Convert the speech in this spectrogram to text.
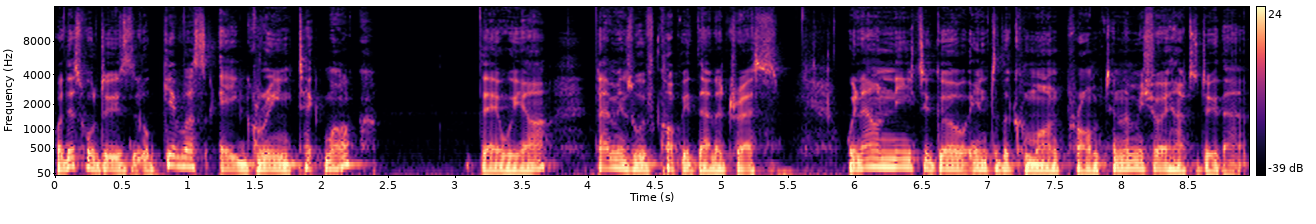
What this will do is it will give us a green tick mark there we are. That means we've copied that address. We now need to go into the command prompt and let me show you how to do that.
